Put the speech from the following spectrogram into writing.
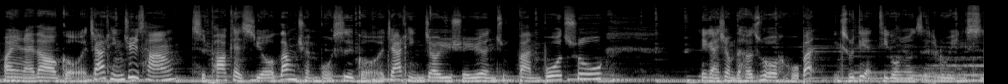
欢迎来到狗儿家庭剧场。此 Podcast 由浪犬博士狗儿家庭教育学院主办播出，也感谢我们的合作伙伴影书店提供优质的录音室。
